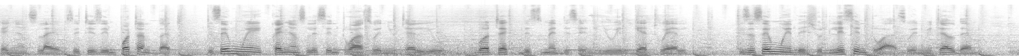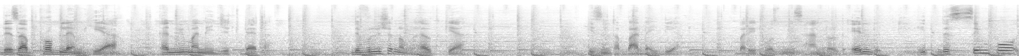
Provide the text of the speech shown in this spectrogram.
Kenyans' lives, it is important that the same way Kenyans listen to us when you tell you, go take this medicine, you will get well, is the same way they should listen to us when we tell them, there's a problem here, can we manage it better? Devolution of healthcare isn't a bad idea, but it was mishandled. And it, the simple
